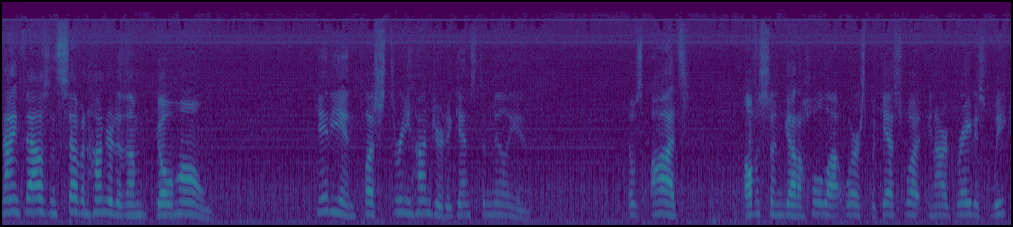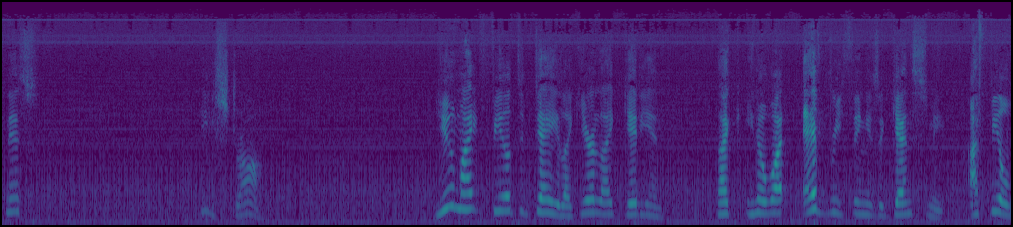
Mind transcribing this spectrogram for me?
9,700 of them go home. Gideon plus 300 against a million. Those odds all of a sudden got a whole lot worse. But guess what? In our greatest weakness, he's strong. You might feel today like you're like Gideon. Like, you know what? Everything is against me. I feel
